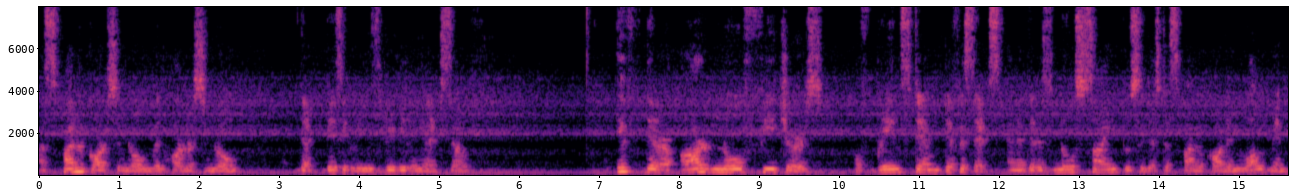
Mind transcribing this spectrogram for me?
a spinal cord syndrome with Horner syndrome, that basically is revealing in itself. if there are no features of brainstem deficits and if there is no sign to suggest a spinal cord involvement,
